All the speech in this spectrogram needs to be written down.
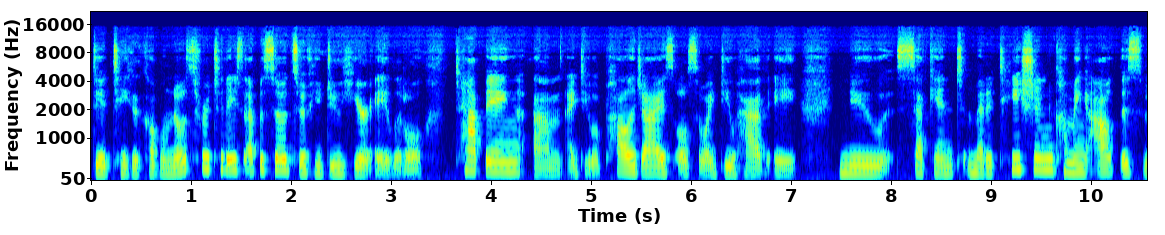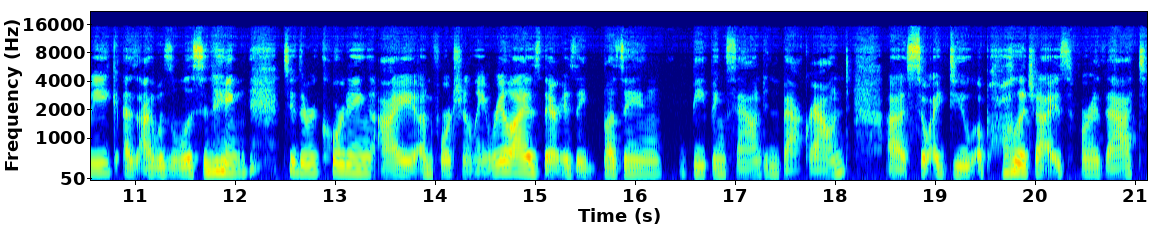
did take a couple notes for today's episode. So if you do hear a little tapping, um, I do apologize. Also, I do have a new second meditation coming out this week. As I was listening to the recording, I unfortunately realized there is a buzzing, beeping sound in the background. Uh, so I do apologize for that.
